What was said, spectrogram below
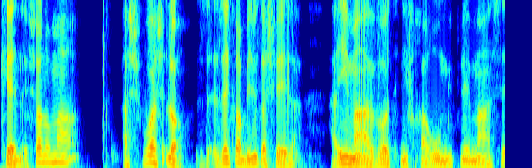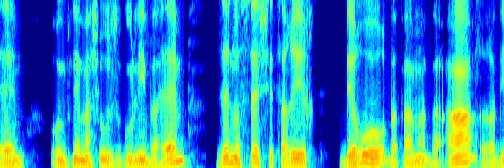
כן, אפשר לומר, השבוע, לא, זה, זה כבר בדיוק השאלה. האם האבות נבחרו מפני מעשיהם או מפני משהו סגולי בהם? זה נושא שצריך ברור בפעם הבאה. רבי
